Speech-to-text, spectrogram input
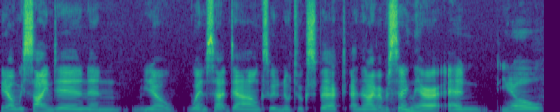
you know, and we signed in and, you know, went and sat down because we didn't know what to expect. And then I remember sitting there and, you know,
